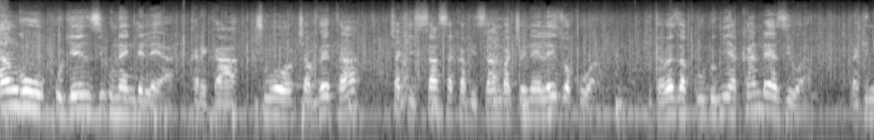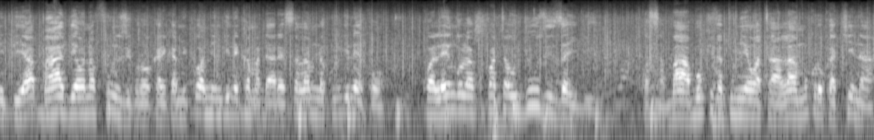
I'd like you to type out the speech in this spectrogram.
Tangu ujenzi unaendelea katika chuo cha VETA cha kisasa kabisa ambacho inaelezwa kuwa kitaweza kuhudumia kanda ya Ziwa, lakini pia baadhi ya wanafunzi kutoka katika mikoa mingine kama Dar es Salaam na kwingineko, kwa lengo la kupata ujuzi zaidi, kwa sababu kitatumia wataalamu kutoka China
